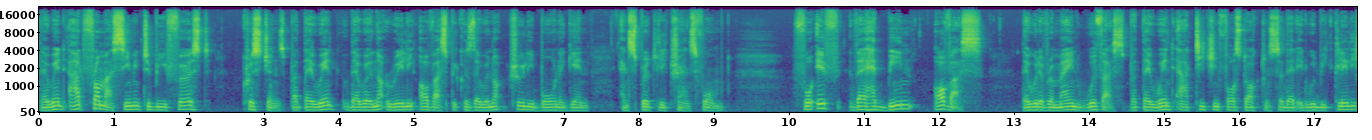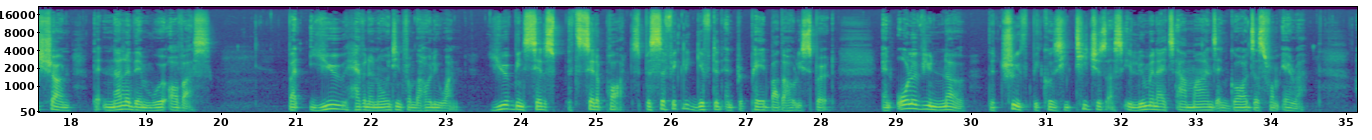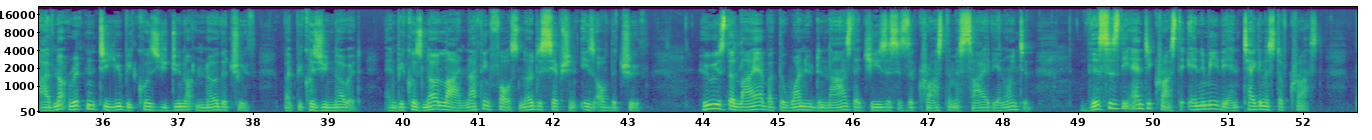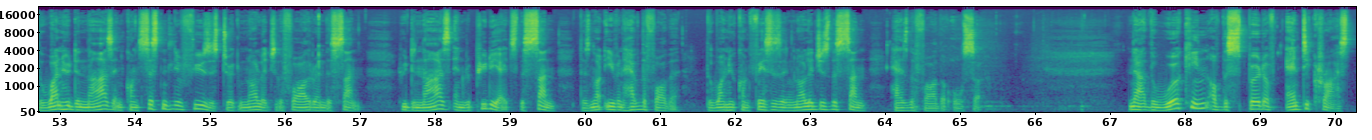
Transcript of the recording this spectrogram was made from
They went out from us, seeming to be first Christians, but they went they were not really of us because they were not truly born again and spiritually transformed. For if they had been of us, they would have remained with us, but they went out teaching false doctrines so that it would be clearly shown that none of them were of us. But you have an anointing from the Holy One you have been set, set apart, specifically gifted and prepared by the Holy Spirit. And all of you know the truth because He teaches us, illuminates our minds, and guards us from error. I have not written to you because you do not know the truth, but because you know it, and because no lie, nothing false, no deception is of the truth. Who is the liar but the one who denies that Jesus is the Christ, the Messiah, the Anointed? This is the Antichrist, the enemy, the antagonist of Christ the one who denies and consistently refuses to acknowledge the Father and the Son, who denies and repudiates the Son, does not even have the Father. The one who confesses and acknowledges the Son has the Father also. Now, the working of the spirit of Antichrist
